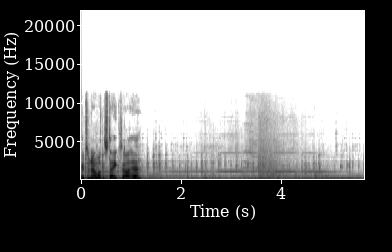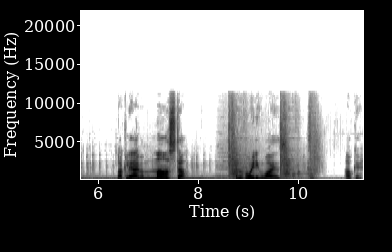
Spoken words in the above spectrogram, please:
Good to know what the stakes are here. Luckily, I'm a master of avoiding wires. Okay.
